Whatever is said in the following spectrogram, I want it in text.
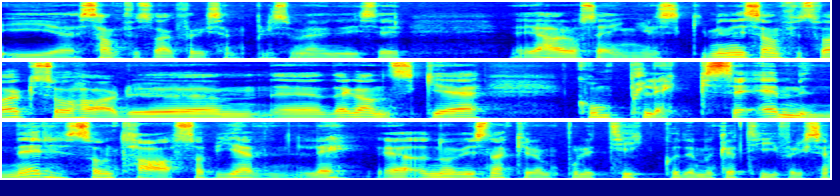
i samfunnsfag, f.eks., som jeg underviser. Jeg har også engelsk. Men i samfunnsfag så har du eh, Det er ganske komplekse emner som tas opp jevnlig. Når vi snakker om politikk og demokrati f.eks.,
